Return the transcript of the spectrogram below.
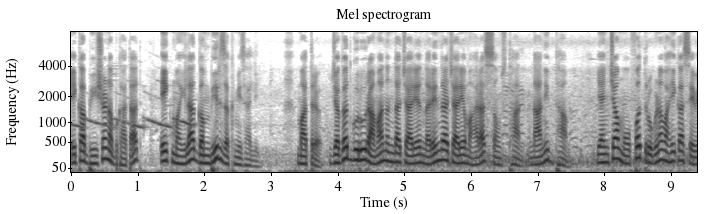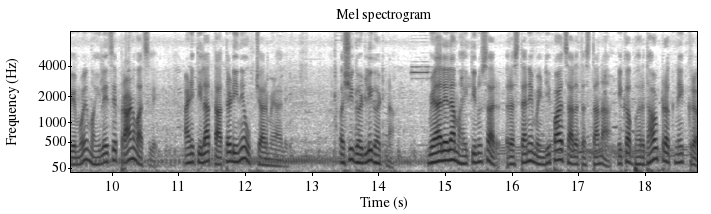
एका भीषण अपघातात एक महिला गंभीर जखमी झाली. मात्र जगद्गुरू रामानंदाचार्य नरेंद्राचार्य महाराज संस्थान नानिद धाम यांच्या मोफत रुग्णवाहिका सेवेमुळे महिलेचे प्राण वाचले आणि तिला तातडीने उपचार मिळाले. अशी घडली घटना. मिळालेल्या माहितीनुसार रस्त्याने मेंढीपाळ चालत असताना एका भरधाव ट्रकने क्र.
